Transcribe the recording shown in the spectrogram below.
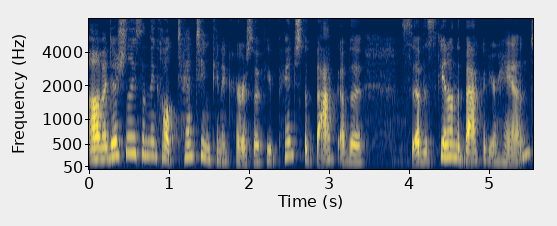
Um, additionally, something called tenting can occur. So if you pinch the back of the of the skin on the back of your hand,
